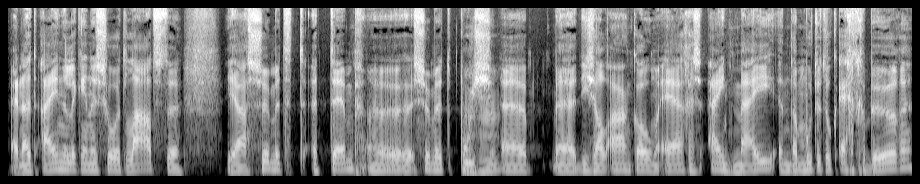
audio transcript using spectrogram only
En uiteindelijk in een soort laatste ja, summit temp, uh, summit push... -huh. Uh, die zal aankomen ergens eind mei. En dan moet het ook echt gebeuren.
